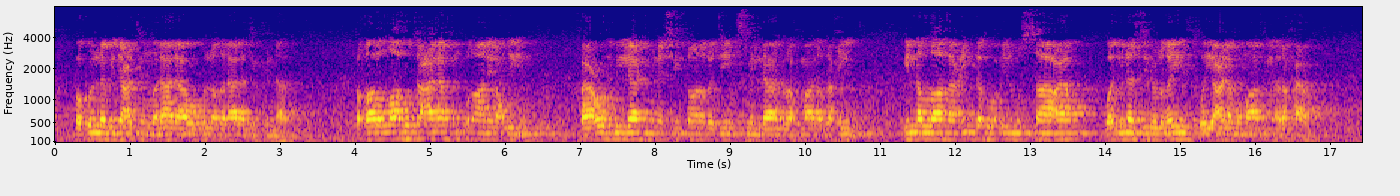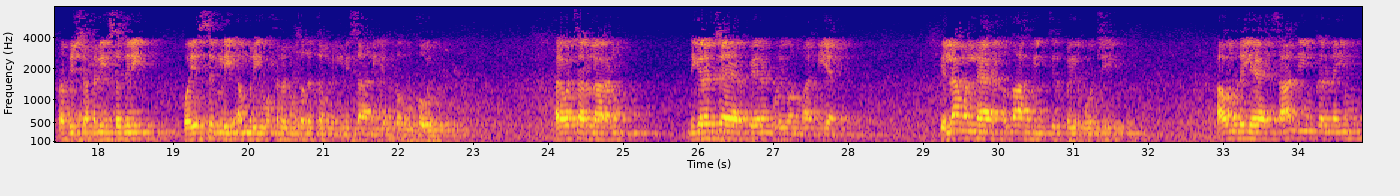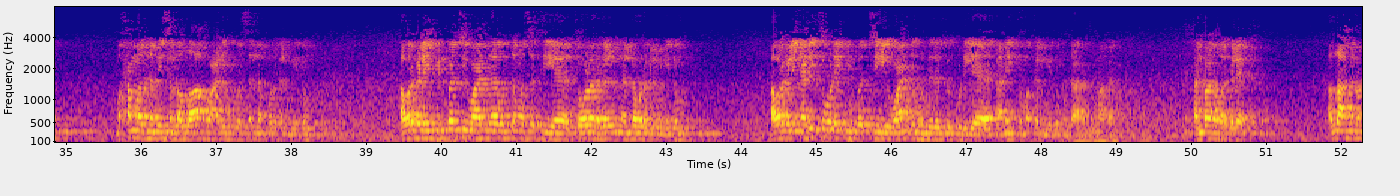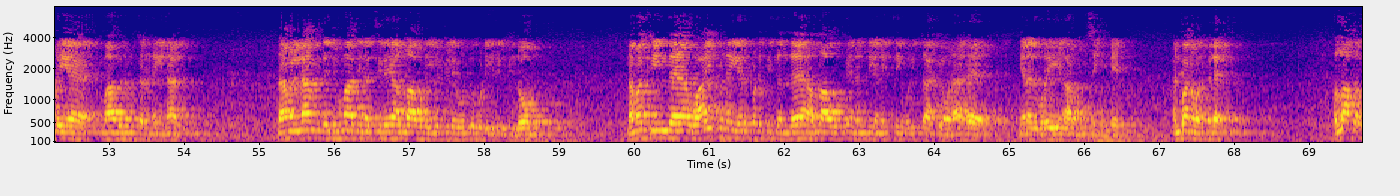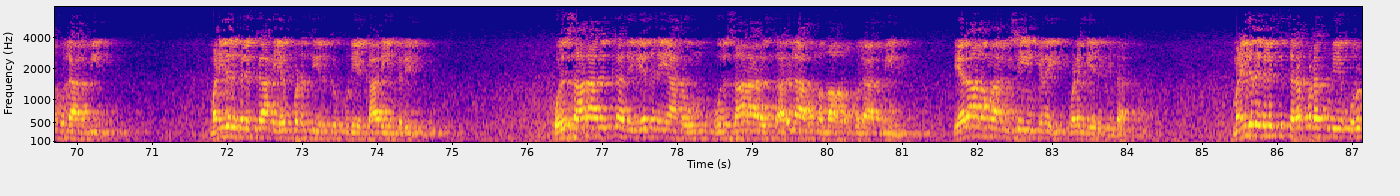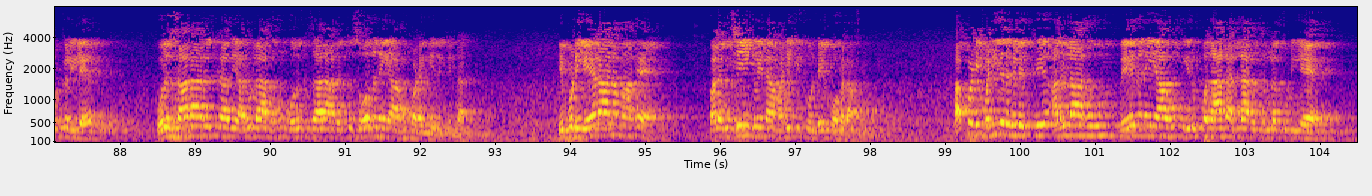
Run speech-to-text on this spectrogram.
وكل بدعة ضلالة وكل ضلالة في النار فقال الله تعالى في القرآن العظيم فأعوذ بالله من الشيطان الرجيم بسم الله الرحمن الرحيم إن الله عنده علم الساعة وينزل الغيث ويعلم ما في الأرحام رب اشرح لي صدري ويسر لي أمري واحلل عقدة من لساني يفقه قولي அளவற்ற அருளாளனும் நிகரற்ற பேரன்புடையவனுமாகிய எல்லாமல்ல அல்லாஹுவின் திருப்பெயர் போற்றி. அவனுடைய சாந்தியும் கருணையும் முகமது நபி சொல்லாஹு அலிஹி வசல்லம் அவர்கள் மீதும் அவர்களை பின்பற்றி வாழ்ந்த உத்தம சத்திய தோழர்கள் நல்லவர்கள் மீதும் அவர்களின் அடிச்சுவடை பின்பற்றி வாழ்ந்து கொண்டிருக்கக்கூடிய அனைத்து மக்கள் மீதும் உண்டாகட்டுமாக. அன்பானவர்களே அல்லாஹினுடைய மாபெரும் கருணையினால் நாம் எல்லாம் இந்த ஜும்மா தினத்திலே அல்லாஹுடைய வீட்டிலே ஒன்று கூடி இருக்கின்றோம் நமக்கு இந்த வாய்ப்பினை ஏற்படுத்தி தந்த அல்லாவுக்கு நன்றி அனைத்தையும் உரித்தாக்கியவனாக எனது உரையை ஆரம்பம் செய்கின்றேன். அன்பானவர்களே அல்லாஹ் ரபுல் ஆலமீன் மனிதர்களுக்காக ஏற்படுத்தி இருக்கக்கூடிய காரியங்களில் ஒரு சாராருக்கு அதை வேதனையாகவும் ஒரு சாராருக்கு அருளாகவும் அல்லாஹ் ரபுல் ஆலமீன் ஏராளமான விஷயங்களை வழங்கி இருக்கின்றார் மனிதர்களுக்கு தரப்படக்கூடிய பொருட்களிலே ஒரு சாராருக்கு அதை அருளாகவும் ஒரு சாராருக்கு சோதனையாகவும் வழங்கி இருக்கின்றார். இப்படி ஏராளமாக பல விஷயங்களை நாம் அடுக்கிக் கொண்டே போகலாம். அப்படி மனிதர்களுக்கு அருளாகவும் வேதனையாகவும் இருப்பதாக அல்லாஹ் சொல்லக்கூடிய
